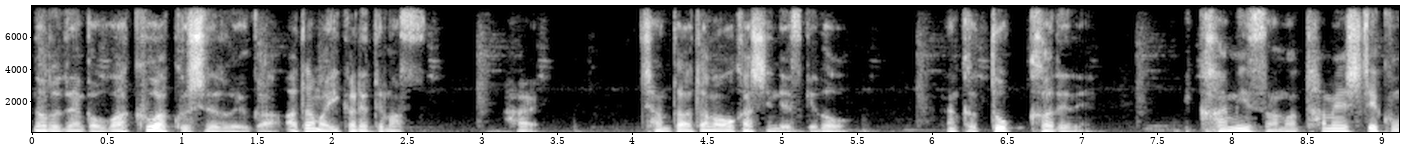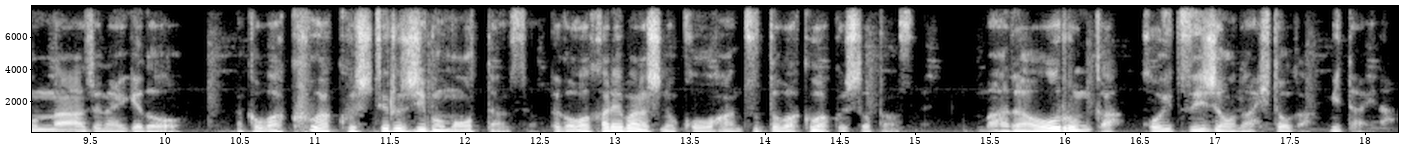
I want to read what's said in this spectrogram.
なのでなんかワクワクしてたというか、頭いかれてます。はい。ちゃんと頭おかしいんですけど、なんかどっかでね、神様試してくんな、じゃないけど、なんかワクワクしてる自分もおったんですよ。だから別れ話の後半ずっとワクワクしとったんですね。まだおるんか、こいつ以上の人が、みたいな。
